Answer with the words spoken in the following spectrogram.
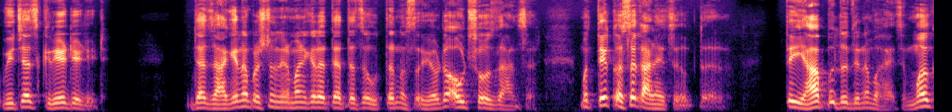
which has created it ज्या जागेनं प्रश्न निर्माण केला त्यात त्याचं उत्तर नसतं. You have to outsource the answer मग ते कसं काढायचं उत्तर? ते ह्या पद्धतीनं बघायचं. मग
